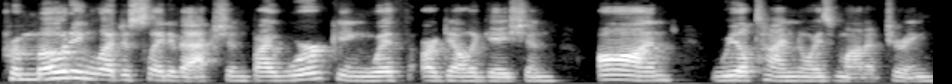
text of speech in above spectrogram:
promoting legislative action by working with our delegation on real time noise monitoring,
